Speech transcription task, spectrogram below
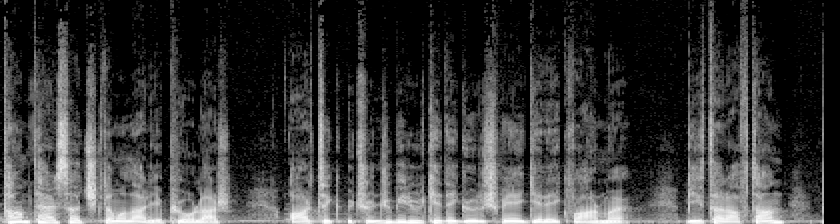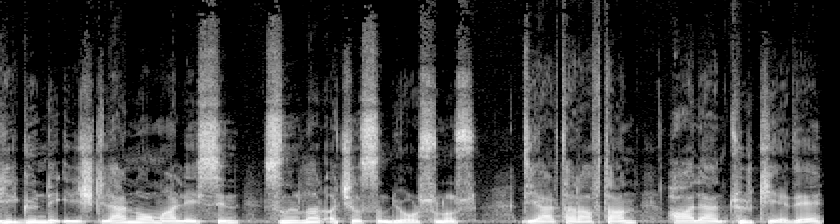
Tam tersi açıklamalar yapıyorlar. Artık üçüncü bir ülkede görüşmeye gerek var mı? Bir taraftan bir günde ilişkiler normalleşsin, sınırlar açılsın diyorsunuz. Diğer taraftan halen Türkiye'de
